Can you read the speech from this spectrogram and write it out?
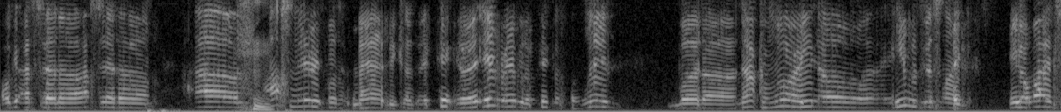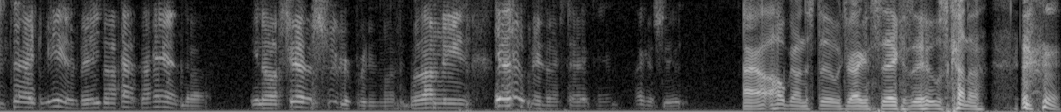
Okay, I said, uh, I said, uh, Hmm. um, Austin Aries wasn't mad because they picked, uh, they were able to pick up the win, but uh, Nakamura, you know, uh, he was just like, you know, why didn't you tag me in, man? You know, have the hand up, you know, share the sugar pretty much. But I mean, yeah, it would be a nice tag team. I can see it. Right, I hope you understood what Dragon said because it was kind of. but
